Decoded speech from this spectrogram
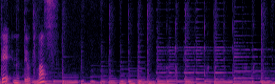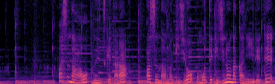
で縫っておきます。ファスナーを縫い付けたらファスナーの生地を表生地の中に入れて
